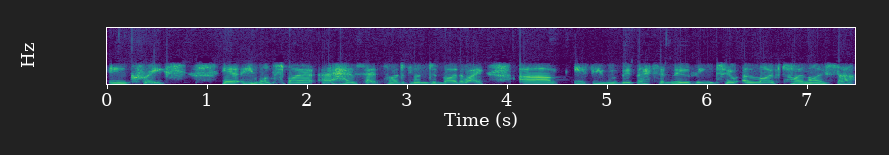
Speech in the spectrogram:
increase? He, he wants to buy a, a house outside of London, by the way. Um, if he would be better moving to a lifetime ISA?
